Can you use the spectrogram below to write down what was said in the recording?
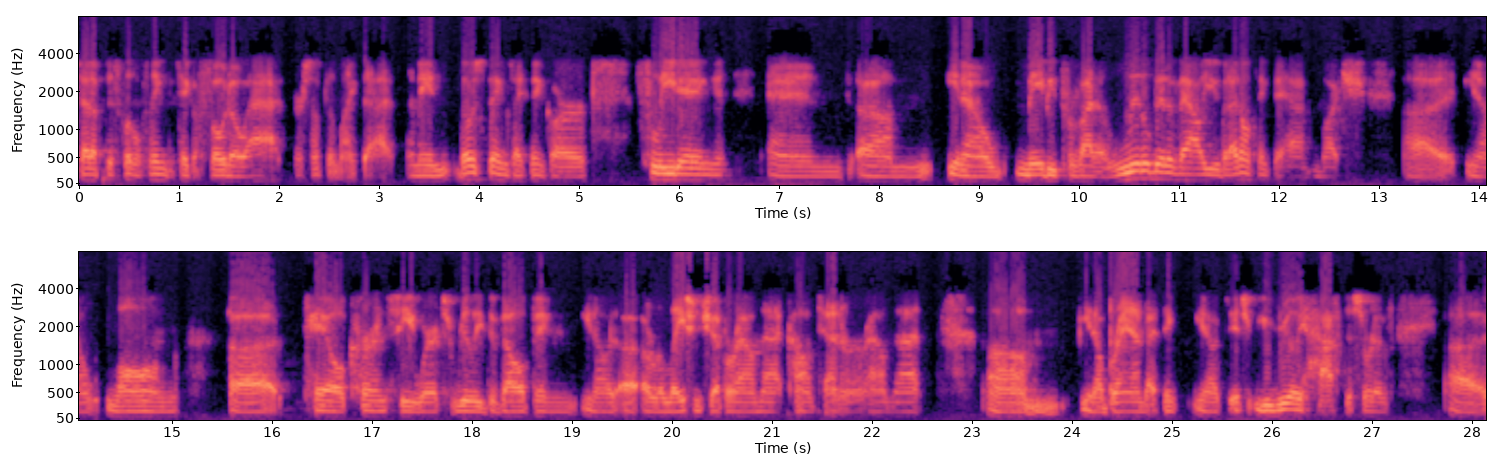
set up this little thing to take a photo at or something like that. I mean, those things I think are fleeting and, um, you know, maybe provide a little bit of value, but I don't think they have much, uh, you know, long, uh, tail currency where it's really developing, you know, a, a relationship around that content or around that, um, you know, brand. I think, you know, it's, it's you really have to sort of, uh,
